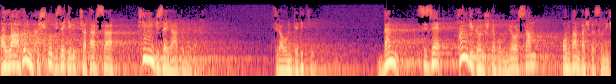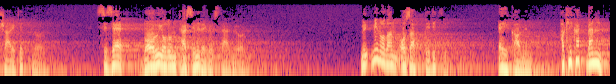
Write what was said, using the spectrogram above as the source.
Allah'ın hışmı bize gelip çatarsa kim bize yardım eder? Firavun dedi ki ben size hangi görüşte bulunuyorsam ondan başkasını işaret etmiyorum. Size doğru yolun tersini de göstermiyorum. Mümin olan o zat dedi ki Ey kavmim Hakikat ben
